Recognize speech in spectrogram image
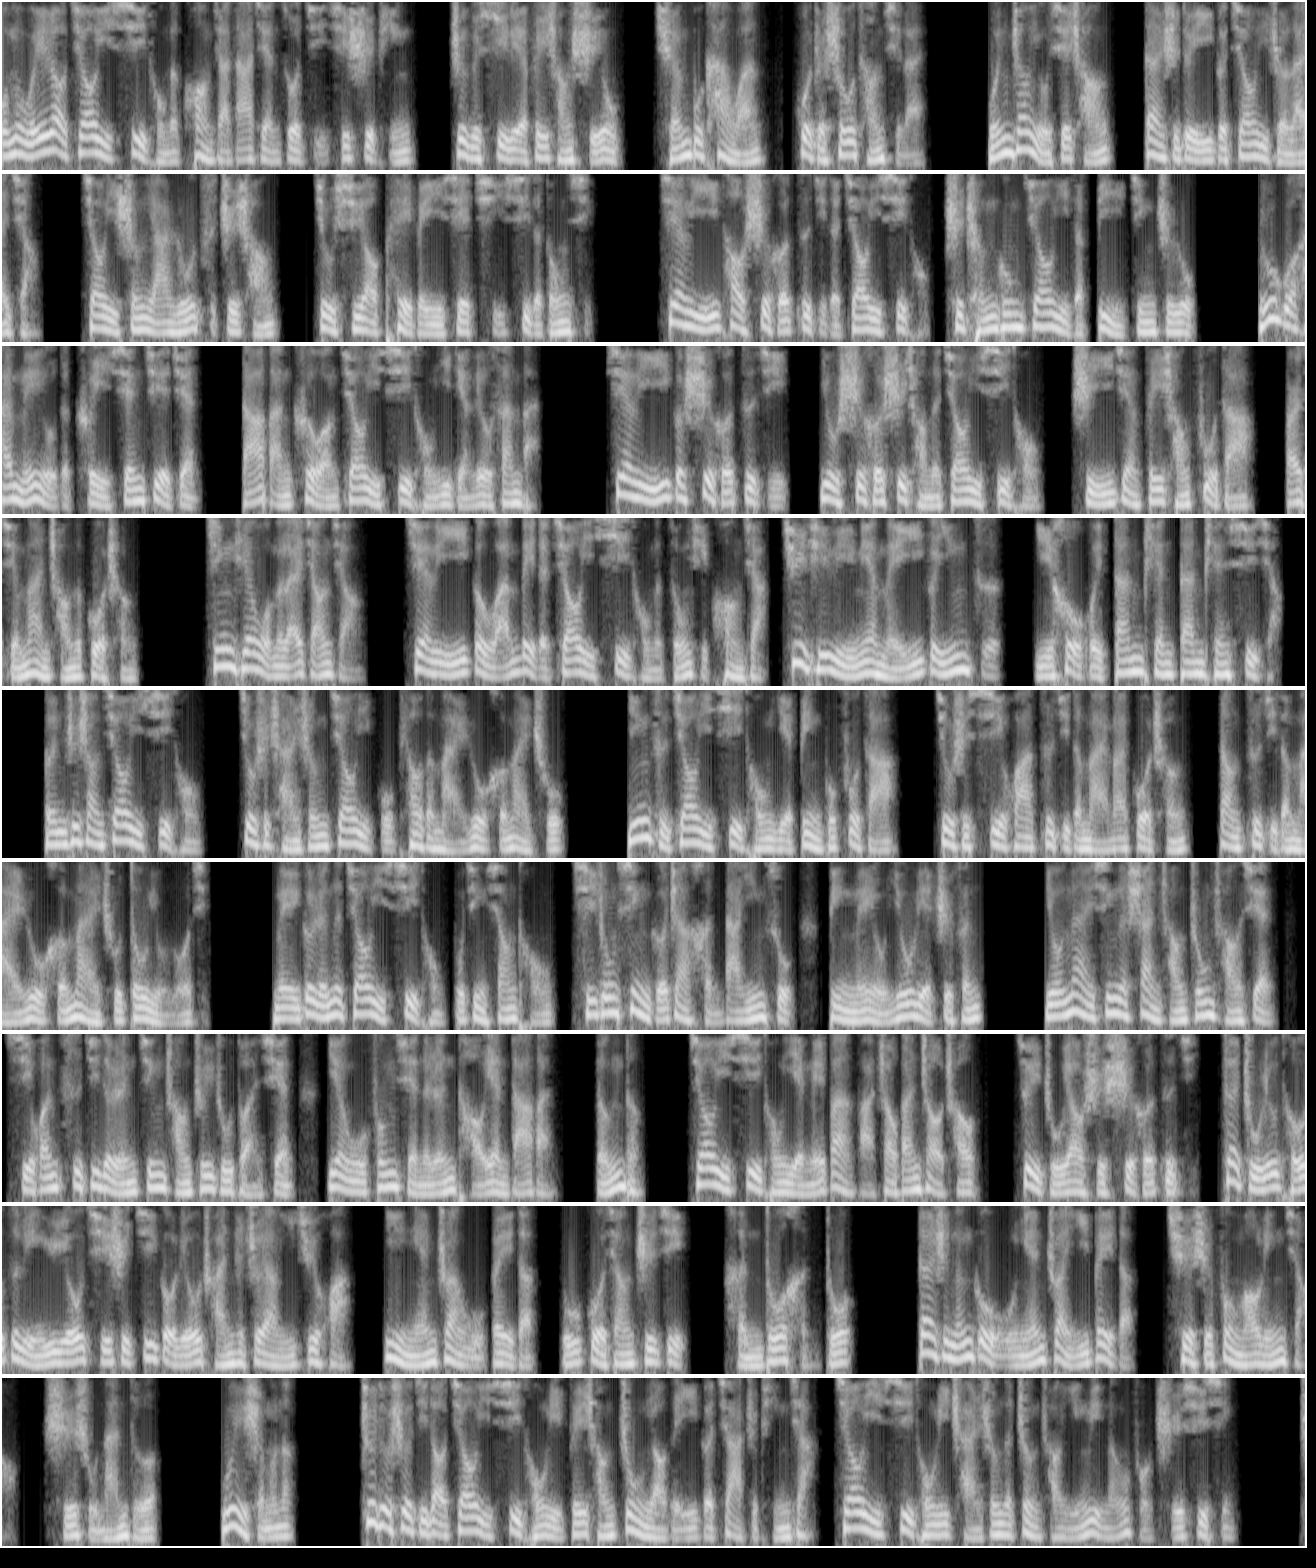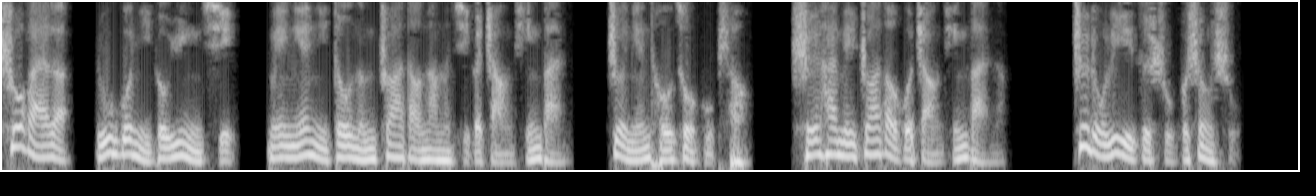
我们围绕交易系统的框架搭建做几期视频，这个系列非常实用，全部看完或者收藏起来。文章有些长，但是对一个交易者来讲，交易生涯如此之长，就需要配备一些体系的东西。建立一套适合自己的交易系统是成功交易的必经之路。如果还没有的，可以先借鉴打板客网交易系统一点六三版。建立一个适合自己又适合市场的交易系统是一件非常复杂而且漫长的过程。今天我们来讲讲建立一个完备的交易系统的总体框架，具体里面每一个因子以后会单篇单篇细讲。本质上，交易系统就是产生交易股票的买入和卖出。因此，交易系统也并不复杂，就是细化自己的买卖过程，让自己的买入和卖出都有逻辑。每个人的交易系统不尽相同，其中性格占很大因素，并没有优劣之分。有耐心的擅长中长线，喜欢刺激的人经常追逐短线，厌恶风险的人讨厌打板等等。交易系统也没办法照搬照抄，最主要是适合自己。在主流投资领域，尤其是机构，流传着这样一句话：一年赚五倍的，如过江之鲫。很多很多，但是能够五年赚一倍的却是凤毛麟角，实属难得。为什么呢？这就涉及到交易系统里非常重要的一个价值评价：交易系统里产生的正常盈利能否持续性？说白了，如果你够运气，每年你都能抓到那么几个涨停板，这年头做股票，谁还没抓到过涨停板呢？这种例子数不胜数。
